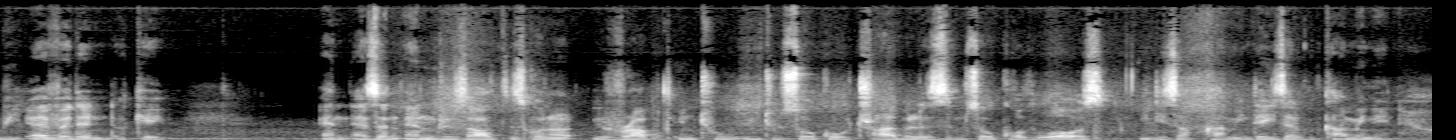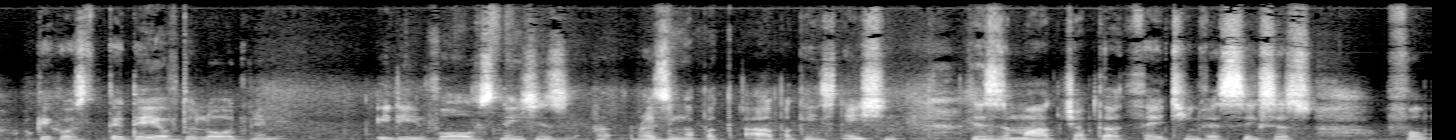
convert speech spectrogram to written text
be evident. Okay? And as an end result is going to erupt into into so-called tribalism so-called wars in these upcoming days that we're coming in okay? Because the day of the lord man it involves nations rising up up against nation. This is mark chapter 13 verse 6 says for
